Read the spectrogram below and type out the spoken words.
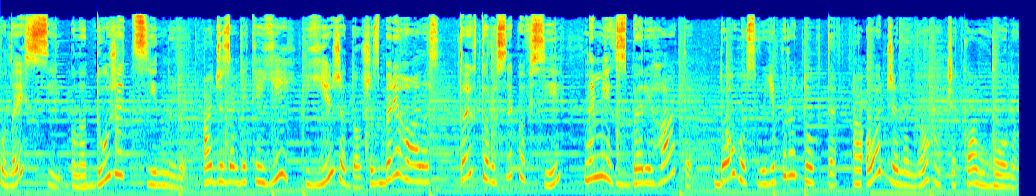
колись сіль була дуже цінною, адже завдяки їй їжа довше зберігалась. Той, хто розсипав сіль, не міг зберігати довго свої продукти, а отже на нього чекав голод.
